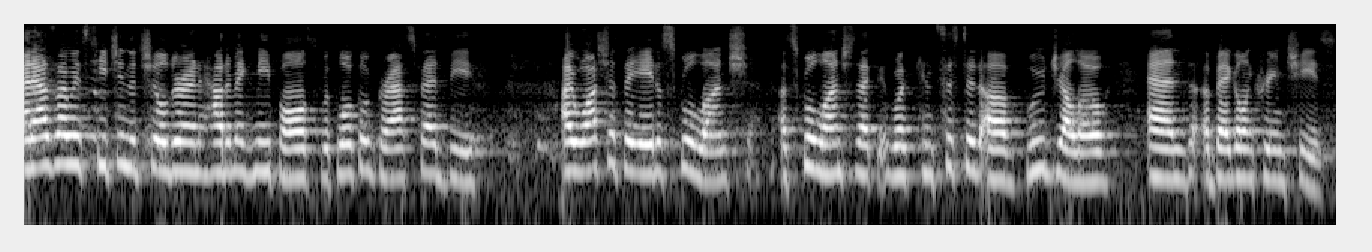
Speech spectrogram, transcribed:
and as I was teaching the children how to make meatballs with local grass fed beef, I watched as they ate a school lunch, a school lunch that consisted of blue jello and a bagel and cream cheese.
